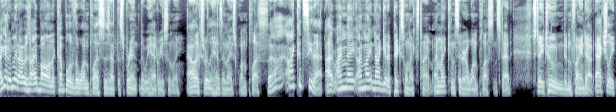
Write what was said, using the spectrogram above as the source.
I got to admit, I was eyeballing a couple of the OnePluses at the Sprint that we had recently. Alex really has a nice OnePlus. I, I could see that. I, I, may, I might not get a Pixel next time. I might consider a OnePlus instead. Stay tuned and find out. Actually,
